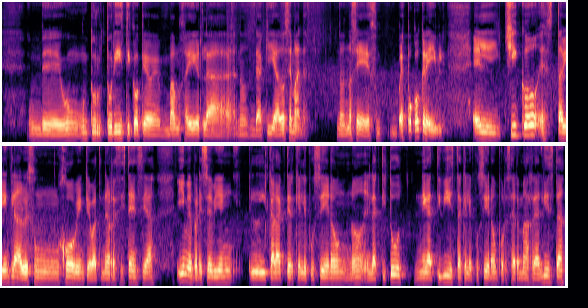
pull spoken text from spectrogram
de un, tour turístico que vamos a ir la, de aquí a dos semanas. No, no sé, es, es poco creíble. El chico está bien claro, es un joven que va a tener resistencia y me parece bien el carácter que le pusieron, ¿no? La actitud negativista que le pusieron por ser más realista,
